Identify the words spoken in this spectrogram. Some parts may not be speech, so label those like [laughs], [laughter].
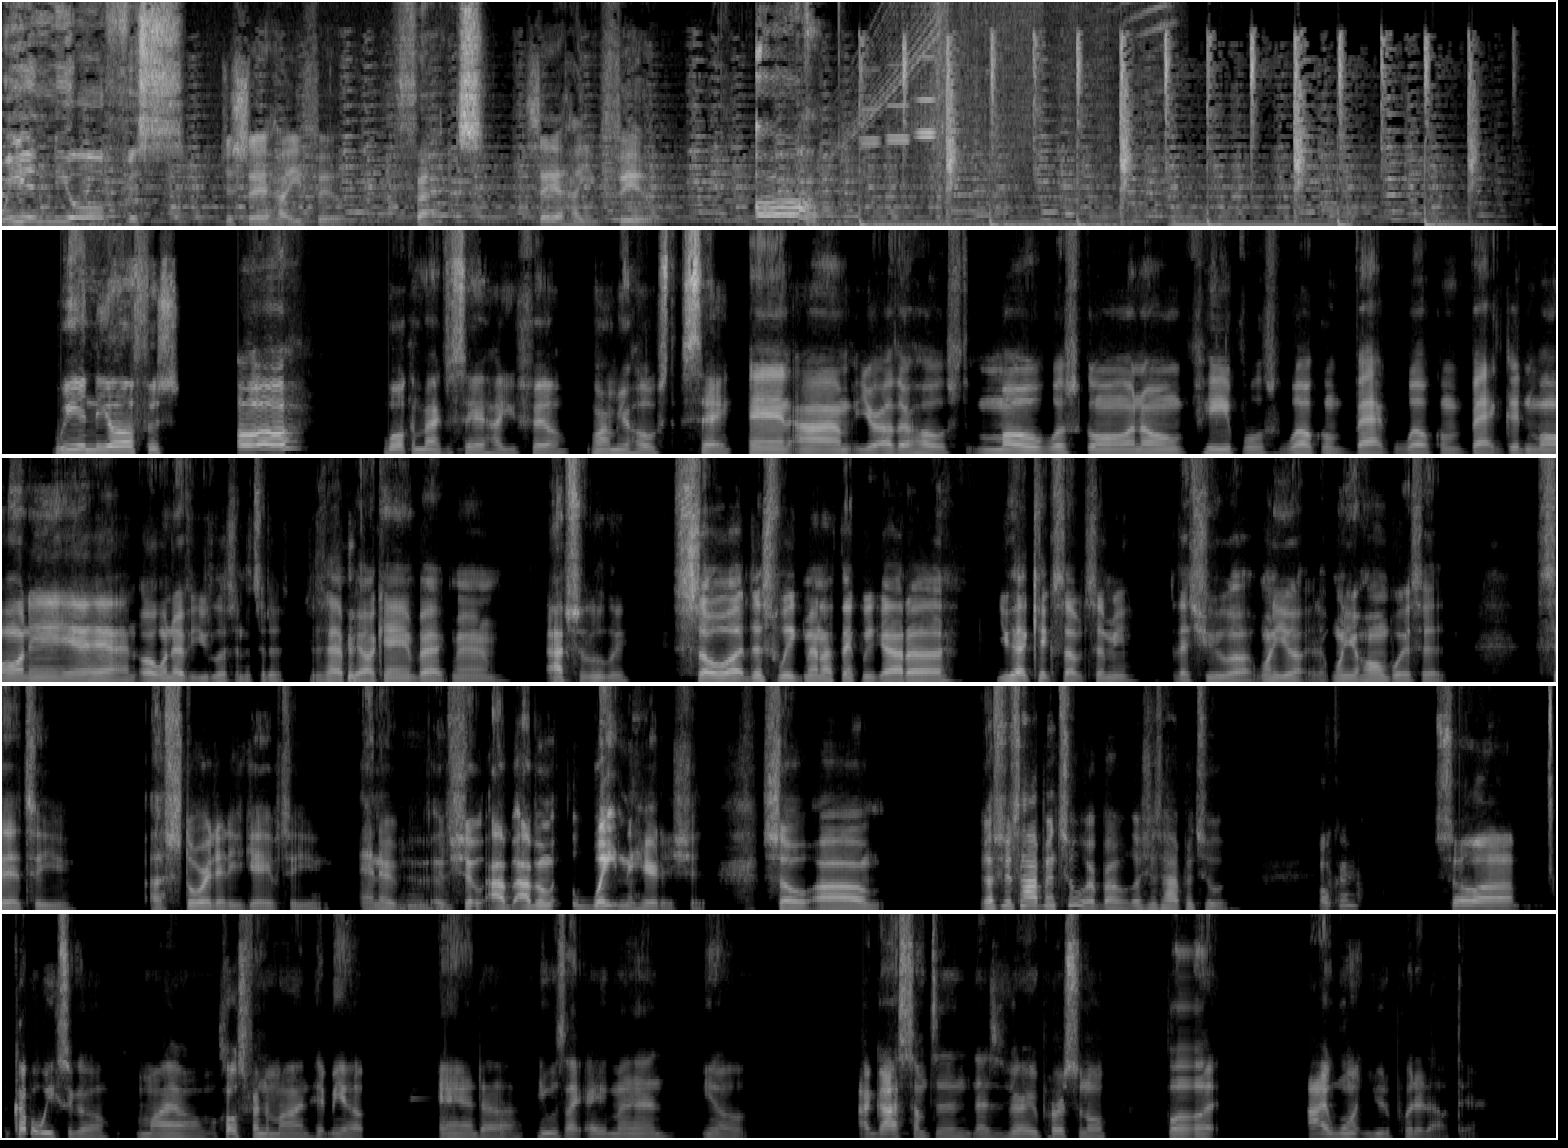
We in the office. Just say how you feel. Facts. Say it how you feel. Oh. We in the office. Oh. Welcome back to Say It How You Feel, where I'm your host, Say. And I'm your other host, Mo. What's going on, peoples? Welcome back. Welcome back. Good morning. Or whenever you listen to this. Just happy y'all came back, man. [laughs] Absolutely. So uh this week, man, I think we got uh you had kicked something to me that you uh one of your one of your homeboys said said to you, a story that he gave to you. And it, Mhm. it show I've, I've been waiting to hear this shit. So um let's just hop into it, bro. Let's just hop into it. Okay. So uh a couple weeks ago, my um a close friend of mine hit me up and uh he was like, Hey man, you know, I got something that's very personal, but I want you to put it out there.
